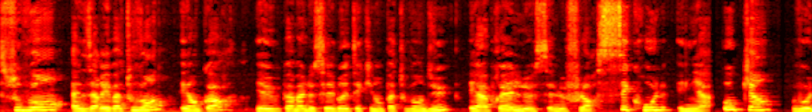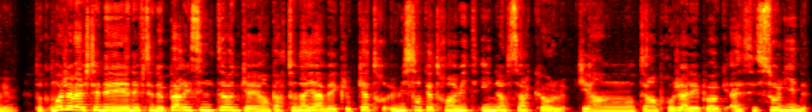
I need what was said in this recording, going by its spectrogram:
Souvent, elles arrivent à tout vendre, et encore, il y a eu pas mal de célébrités qui n'ont pas tout vendu, et après, le, le floor s'écroule, et il n'y a aucun volume. Donc moi j'avais acheté des NFT de Paris Hilton qui a eu un partenariat avec le 4 888 Inner Circle qui est un, était un projet à l'époque assez solide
